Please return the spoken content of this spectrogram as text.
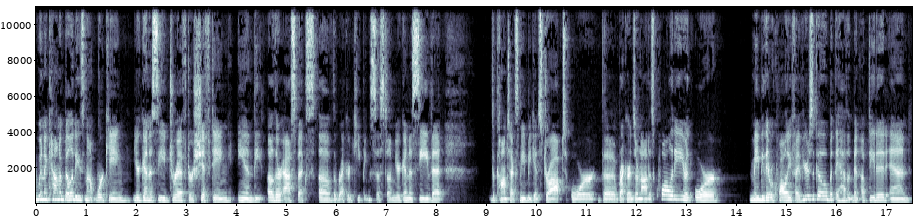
When accountability is not working, you're going to see drift or shifting in the other aspects of the record keeping system. You're going to see that the context maybe gets dropped or the records are not as quality or or maybe they were quality five years ago, but they haven't been updated and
